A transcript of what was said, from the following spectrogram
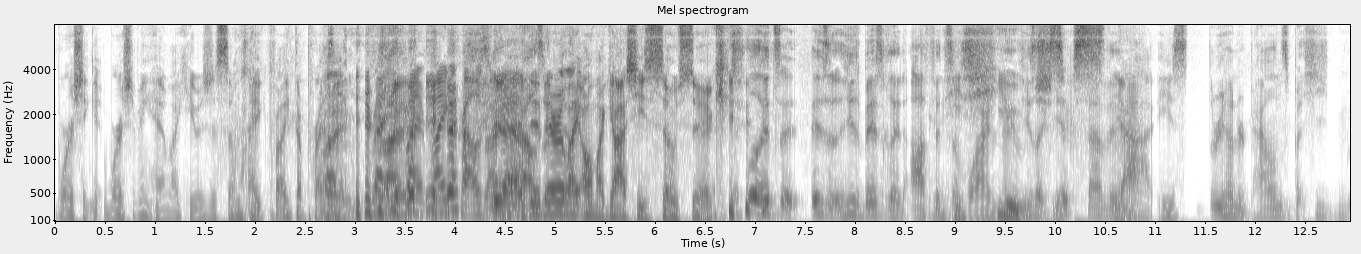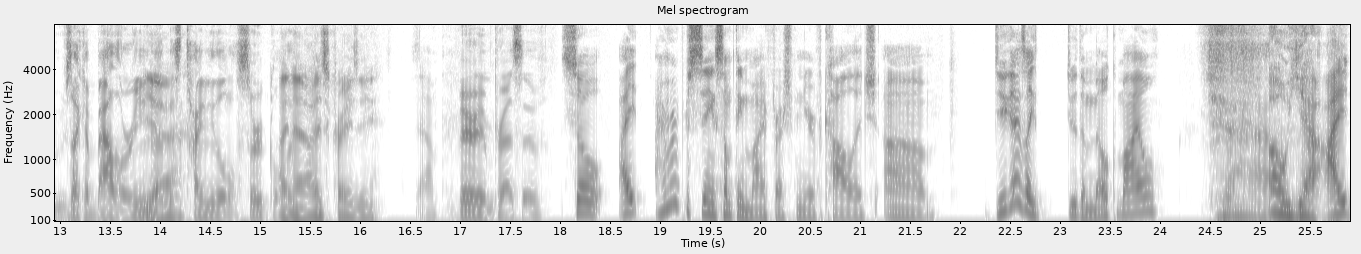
worshiping worshiping him like he was just some like like the president. Ryan, Ryan- Ryan, Ryan Crouser. Yeah, Crouser, dude, they were yeah. like, "Oh my gosh, he's so sick." well, it's a, it's a he's basically an offensive he's lineman. huge. He's like six seven, Yeah, he's. three hundred pounds, but he moves like a ballerina in this tiny little circle. I know it's crazy. Yeah, very impressive. So I I remember seeing something my freshman year of college. Um, do you guys like do the milk mile? Yeah. Oh yeah, I.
